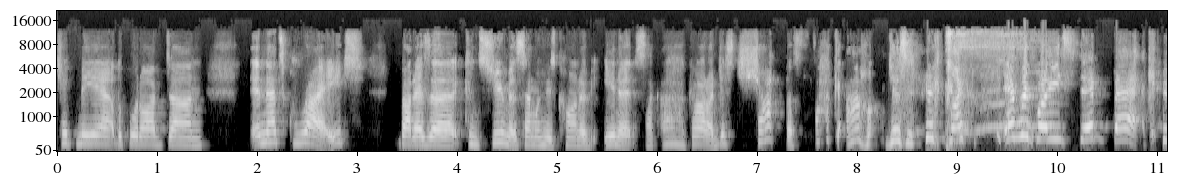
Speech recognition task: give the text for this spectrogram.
check me out, look what I've done, and that's great. But as a consumer, someone who's kind of in it, it's like, oh god, I just shut the fuck up. Just like everybody, step back.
